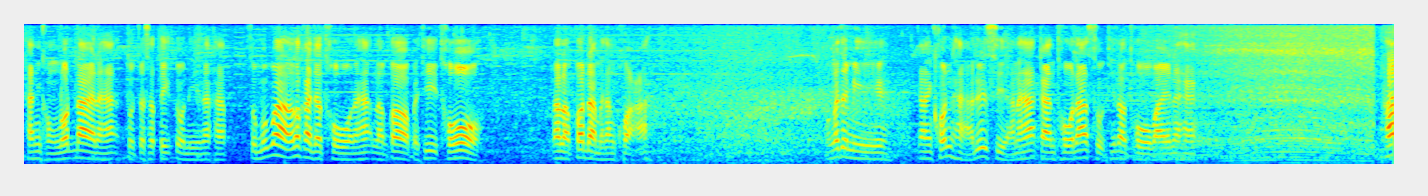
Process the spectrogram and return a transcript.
แฮนด์ของรถได้นะฮะตัวจสติ๊กตัวนี้นะครับ สมมุติว่าเราต้องการจะโทรนะฮะเราก็ไปที่โทรแล้วเราก็ดันไปทางขวา มันก็จะมีการค้นหาด้วยเสียงนะฮะการโทรล่าสุดที่เราโทรไว้นะฮะถ้า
